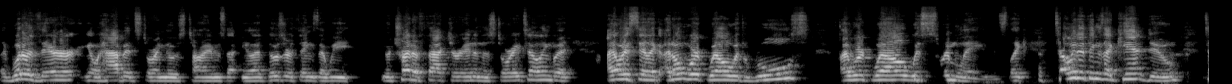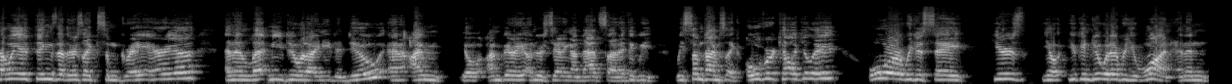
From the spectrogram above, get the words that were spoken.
like? What are their you know habits during those times? That you know, those are things that we you know, try to factor in in the storytelling. But I always say like I don't work well with rules. I work well with swim lanes. Like, tell me the things I can't do. Tell me the things that there's like some gray area, and then let me do what I need to do. And I'm, you know, I'm very understanding on that side. I think we we sometimes like over calculate, or we just say, here's, you know, you can do whatever you want. And then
